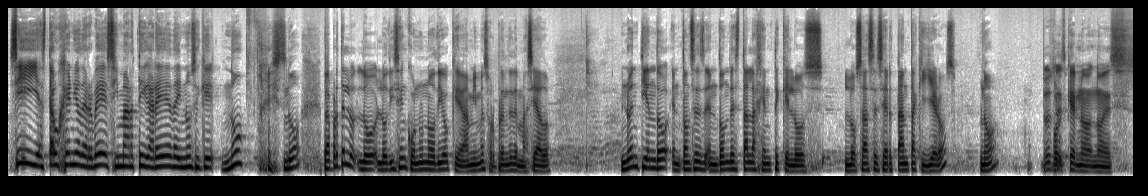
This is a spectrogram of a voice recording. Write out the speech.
sí, está Eugenio Derbez y Marta Gareda y no sé qué. No, no. Pero aparte lo, lo- lo dicen con un odio que a mí me sorprende demasiado. No entiendo entonces en dónde está la gente que los, los hace ser tan taquilleros, ¿no? Pues Por- es que no, no es.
